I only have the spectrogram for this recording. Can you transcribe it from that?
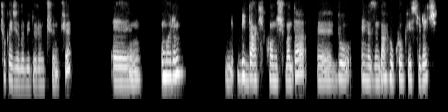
çok acılı bir durum çünkü. E, umarım bir dahaki konuşmada e, bu en azından hukuki süreç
